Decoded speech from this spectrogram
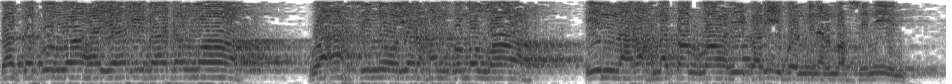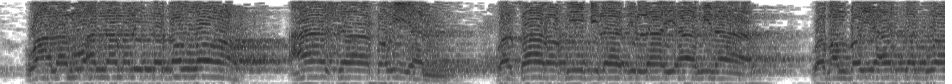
فاتقوا الله يا عباد الله وأحسنوا يرحمكم الله. إن رحمة الله قريب من المحسنين. واعلموا أن من اتقى الله عاش طويا وسار في بلاد الله آمنا ومن ضيع التقوى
